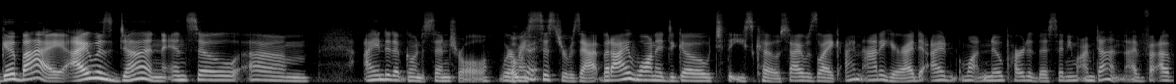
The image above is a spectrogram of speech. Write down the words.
goodbye. I was done. And so um I ended up going to Central where my sister was at, but I wanted to go to the East Coast. I was like, I'm out of here. I want no part of this anymore. I'm done. I've, I've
